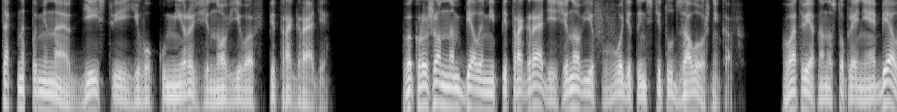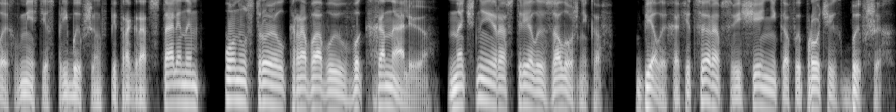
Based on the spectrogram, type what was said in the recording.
так напоминают действия его кумира Зиновьева в Петрограде. В окруженном белыми Петрограде Зиновьев вводит институт заложников. В ответ на наступление белых вместе с прибывшим в Петроград Сталиным он устроил кровавую вакханалию, ночные расстрелы заложников, белых офицеров, священников и прочих бывших.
